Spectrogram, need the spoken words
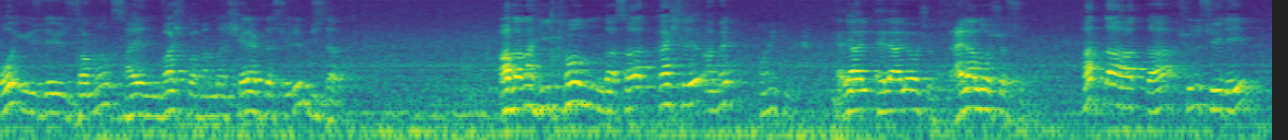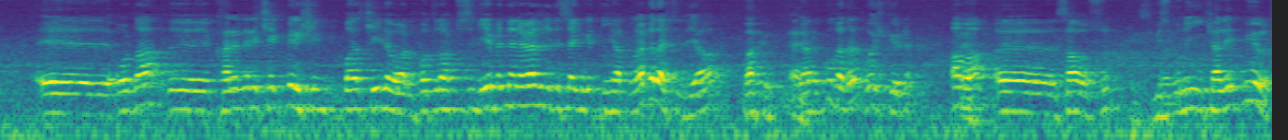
O yüzde yüz zamı Sayın Başbakan'dan şerefle söylüyorum bizde var. Adana Hilton'da saat kaçtı Ahmet? 12. Helal, helali hoş olsun. Helal hoş olsun. Hatta hatta şunu söyleyeyim. eee, orada eee, kareleri çekmek için bazı şey de vardı. Fotoğrafçısı diye benden evvel dedi sen gittin yattın. Arkadaş dedi ya. Bakın Evet. yani bu kadar hoşgörülü. Ama eee, sağ olsun biz bunu inkar etmiyoruz.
